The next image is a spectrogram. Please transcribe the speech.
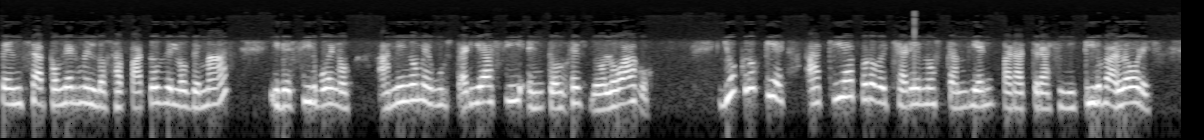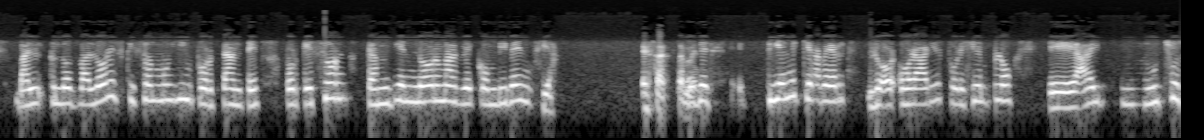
pensar ponerme en los zapatos de los demás y decir, bueno, a mí no me gustaría así, entonces no lo hago. Yo creo que aquí aprovecharemos también para transmitir valores, los valores que son muy importantes porque son también normas de convivencia. Exactamente. tiene que haber horarios, por ejemplo, eh, hay muchos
